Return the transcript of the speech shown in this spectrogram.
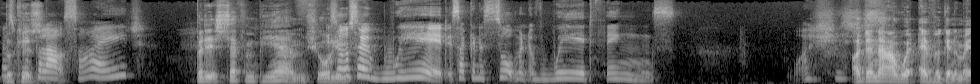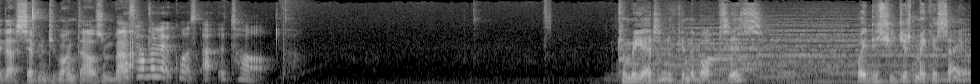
There's because. people outside. But it's 7 p.m. Surely. It's also weird. It's like an assortment of weird things. What, she's I don't know how we're ever going to make that 71,000 back. Let's have a look what's at the top. Can we get her to look in the boxes? Wait, did she just make a sale?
